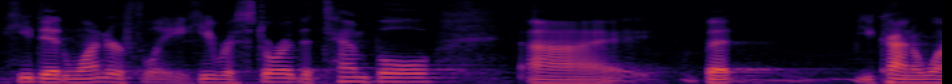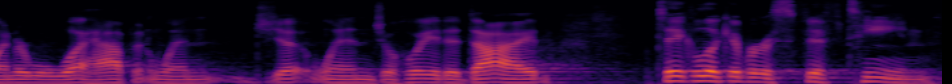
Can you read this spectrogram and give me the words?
he did wonderfully. He restored the temple, uh, but you kind of wonder, well, what happened when, Je- when Jehoiada died? Take a look at verse 15.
